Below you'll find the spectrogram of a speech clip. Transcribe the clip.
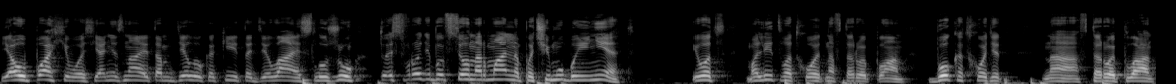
я упахиваюсь, я не знаю, там делаю какие-то дела и служу. То есть вроде бы все нормально, почему бы и нет? И вот молитва отходит на второй план, Бог отходит на второй план.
